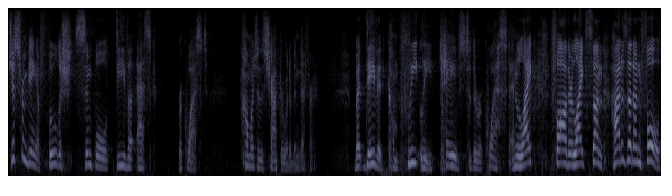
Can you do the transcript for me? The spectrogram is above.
just from being a foolish, simple, diva esque request, how much of this chapter would have been different? But David completely caves to the request. And like father, like son, how does that unfold?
